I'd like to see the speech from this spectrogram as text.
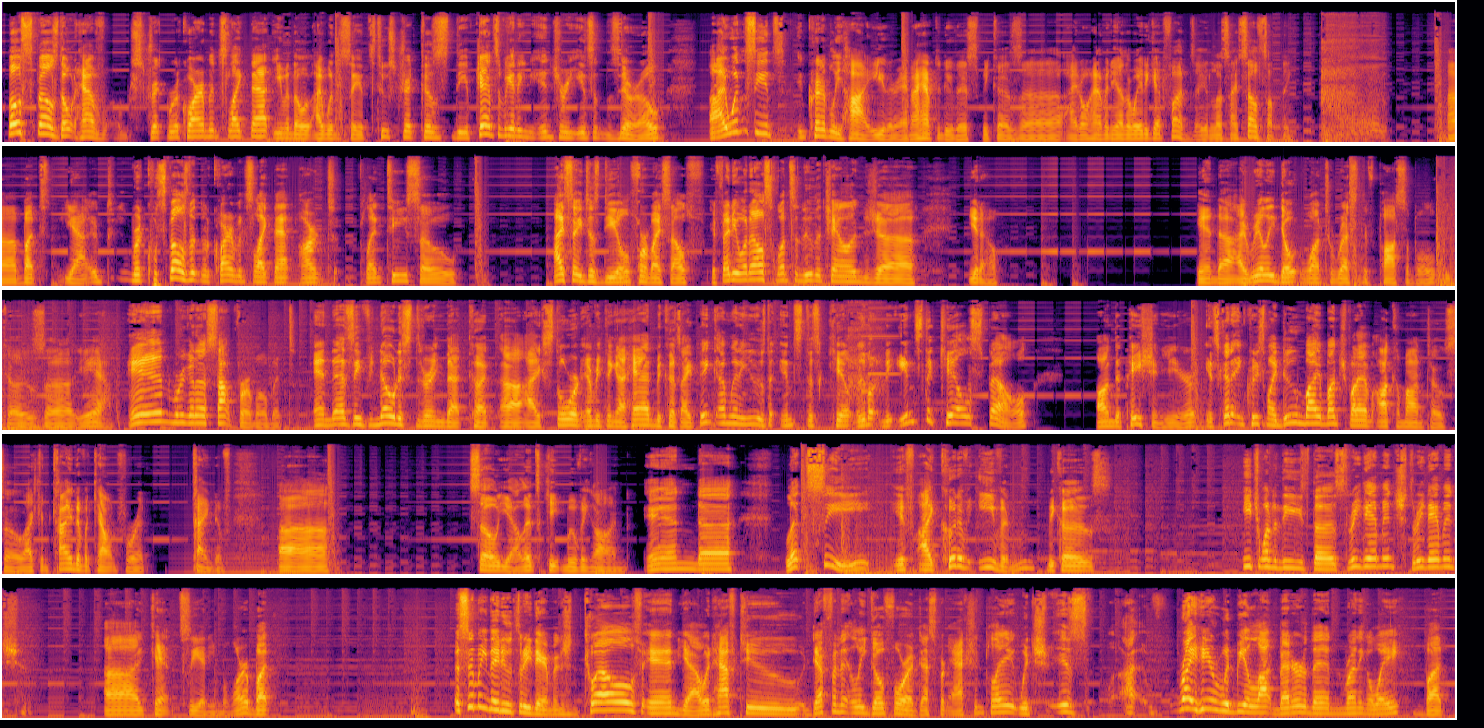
most spells don't have strict requirements like that, even though I wouldn't say it's too strict, because the chance of getting an injury isn't zero. Uh, I wouldn't say it's incredibly high either, and I have to do this because uh, I don't have any other way to get funds unless I sell something. Uh, but yeah, spells with requirements like that aren't plenty, so I say just deal for myself. If anyone else wants to do the challenge, uh, you know, and uh, I really don't want to rest if possible, because, uh, yeah. And we're gonna stop for a moment. And as if you noticed during that cut, uh, I stored everything I had because I think I'm gonna use the insta-kill, the insta-kill spell on the patient here. It's gonna increase my doom by a bunch, but I have Akamanto, so I can kind of account for it. Kind of. Uh, so yeah, let's keep moving on. And, uh, let's see if I could have even, because each one of these does 3 damage, 3 damage. Uh, I can't see anymore, but... Assuming they do 3 damage, 12, and yeah, I would have to definitely go for a Desperate Action play, which is... Uh, right here would be a lot better than running away, but...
